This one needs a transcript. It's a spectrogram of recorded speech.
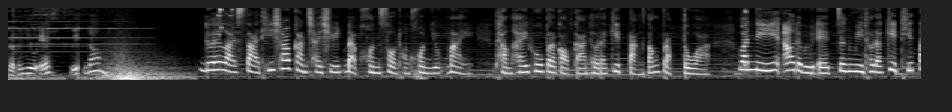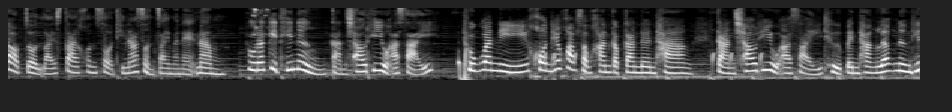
LWS Wisdom ด้วยไลฟ์สไตล์ที่ชอบการใช้ชีวิตแบบคนโสดของคนยุคใหม่ทำให้ผู้ประกอบการธุรกิจต่างต้องปรับตัว วันนี้ LWS จึงมีธุรกิจที่ตอบโจทย์ไลฟ์สไตล์คนโสดที่น่าสนใจมาแนะนำธุรกิจที่ 1 การเช่าที่อยู่อาศัย ทุกวันนี้คนให้ความสำคัญกับการเดินทาง การเช่าที่อยู่อาศัยถือเป็นทางเลือกหนึ่งที่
